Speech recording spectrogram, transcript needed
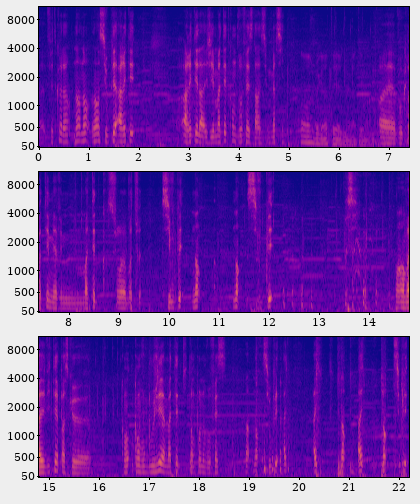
Euh, Faites quoi là? Non, non, non, s'il vous plaît, arrêtez. Arrêtez là, j'ai ma tête contre vos fesses là, merci. Oh, je vais gratter, je vais gratter. Ouais, vous grattez, mais avec ma tête sur euh, votre. S'il vous plaît, non, non, s'il vous plaît. Merci. On va éviter parce que quand, quand vous bougez, il y a ma tête qui tamponne vos fesses. Non, non, s'il vous plaît, aïe, aïe, non, aïe, non, s'il vous plaît.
